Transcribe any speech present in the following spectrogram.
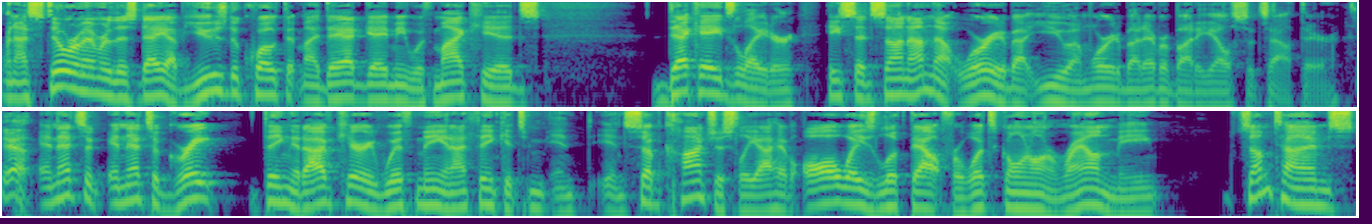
And I still remember this day. I've used the quote that my dad gave me with my kids decades later. He said, "Son, I'm not worried about you. I'm worried about everybody else that's out there." Yeah. and that's a and that's a great thing that I've carried with me. And I think it's in, in subconsciously, I have always looked out for what's going on around me. Sometimes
